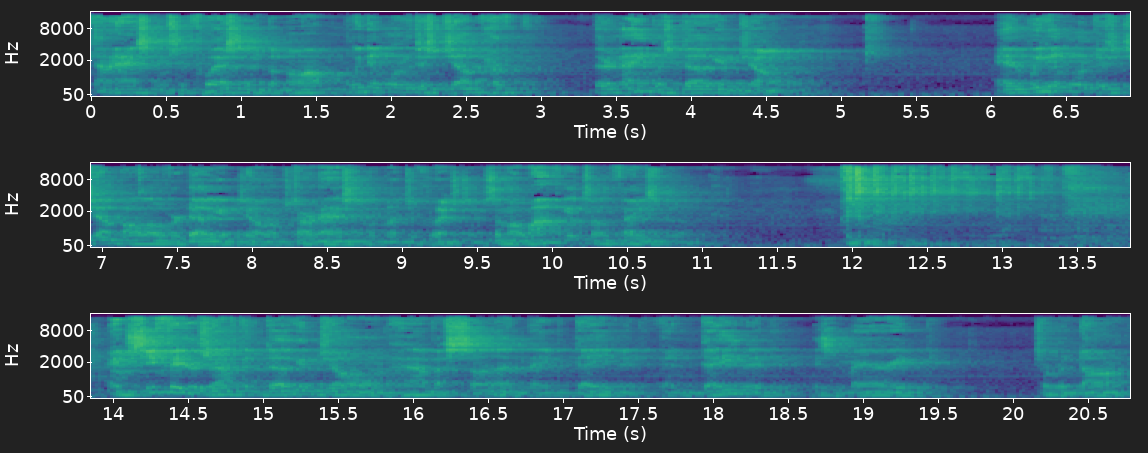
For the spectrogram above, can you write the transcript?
kind of ask them some questions, but mom, we didn't want to just jump. Her, their name was Doug and Joan. And we didn't want to just jump all over Doug and Joan and start asking them a bunch of questions. So my wife gets on Facebook. and she figures out that Doug and Joan have a son named David. And David is married to Radonna.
